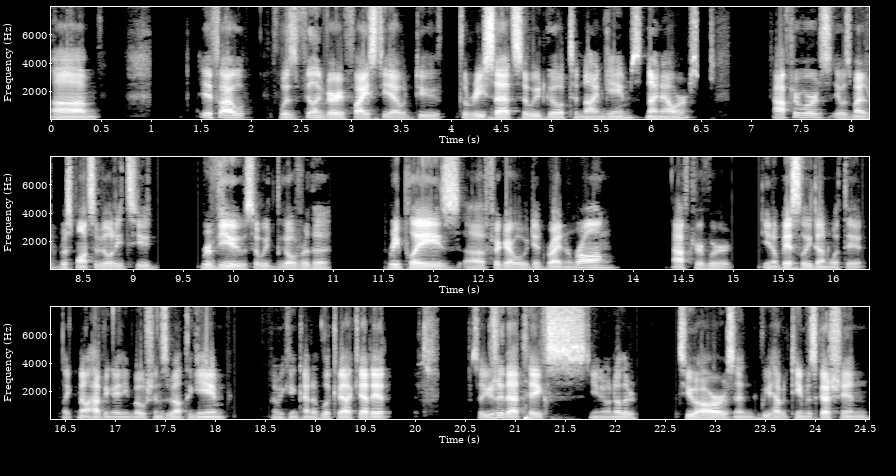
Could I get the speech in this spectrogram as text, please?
Um, if I w- was feeling very feisty, I would do the reset. So we'd go up to nine games, nine hours. Afterwards, it was my responsibility to review. So we'd go over the replays, uh, figure out what we did right and wrong. After we're, you know, basically done with it, like not having any emotions about the game, and we can kind of look back at it. So usually that takes, you know, another two hours, and we have a team discussion.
